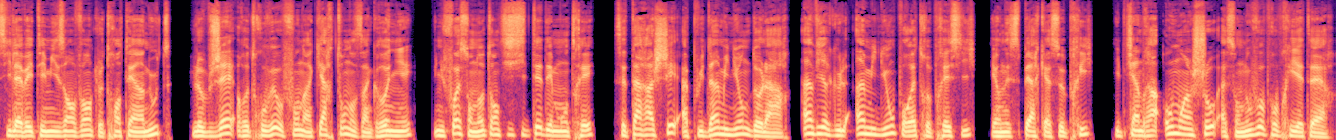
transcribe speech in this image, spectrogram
S'il avait été mis en vente le 31 août, l'objet, retrouvé au fond d'un carton dans un grenier, une fois son authenticité démontrée, s'est arraché à plus d'un million de dollars, 1,1 million pour être précis, et on espère qu'à ce prix, il tiendra au moins chaud à son nouveau propriétaire.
